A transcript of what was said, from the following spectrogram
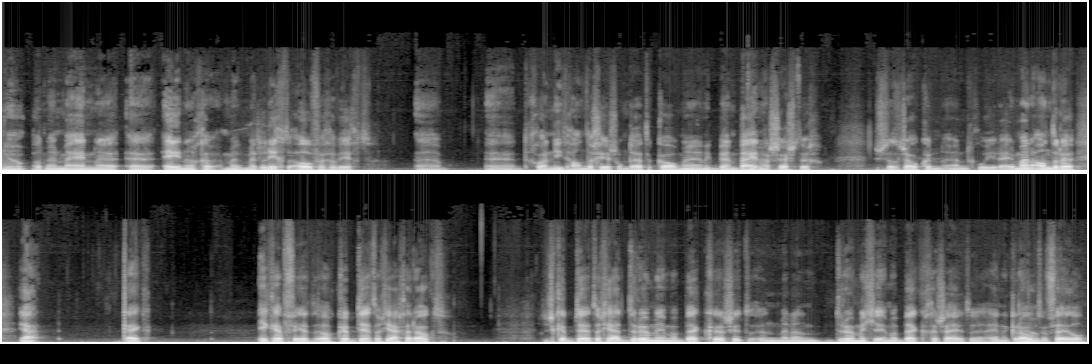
Ja. Wat met mijn eh, eh, enige, met, met licht overgewicht, eh, gewoon niet handig is om daar te komen. Hè. En ik ben bijna 60. Dus dat is ook een, een goede reden. Maar een andere, ja, kijk, ik heb, 40, oh, ik heb 30 jaar gerookt. Dus ik heb 30 jaar drum in mijn bek zitten, en met een drummetje in mijn bek gezeten. En ik rook te veel.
